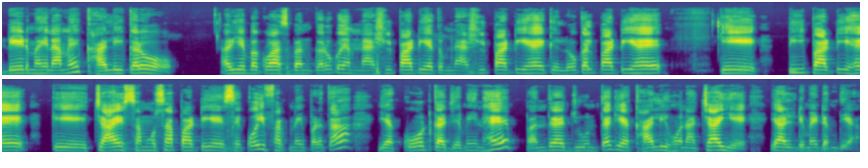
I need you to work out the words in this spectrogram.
डेढ़ महीना में खाली करो और ये बकवास बंद करो, कोई हम नेशनल पार्टी है, तुम नेशनल पार्टी है, कि लोकल पार्टी है, कि टी पार्टी है कि चाय समोसा पार्टी है, इससे कोई फ़र्क नहीं पड़ता। यह कोर्ट का ज़मीन है, पंद्रह जून तक यह खाली होना चाहिए यह अल्टीमेटम दिया।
